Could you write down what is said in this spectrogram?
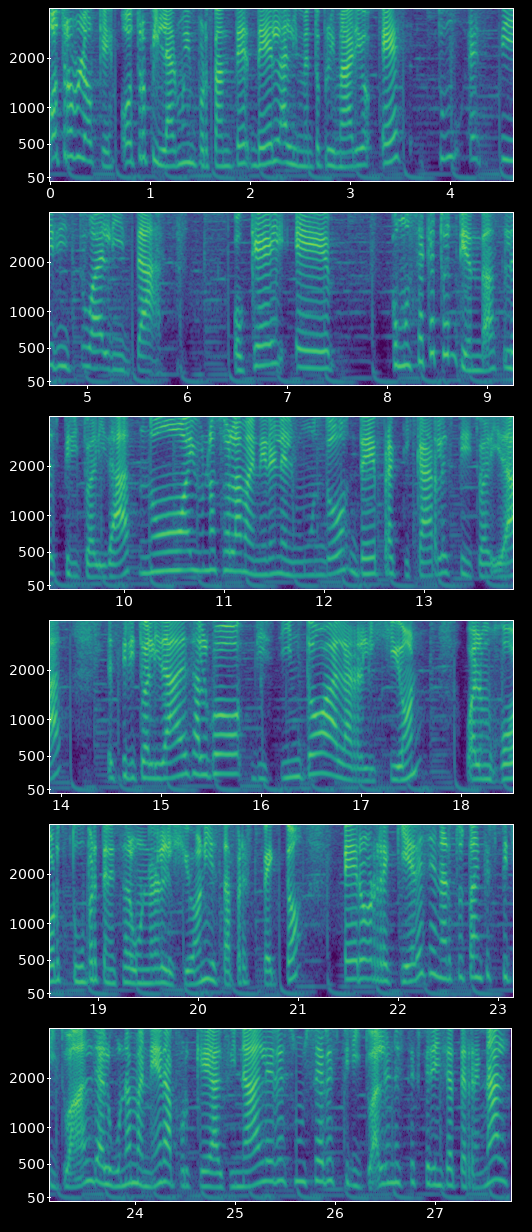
Otro bloque, otro pilar muy importante del alimento primario es tu espiritualidad. ¿Ok? Eh, como sea que tú entiendas la espiritualidad, no hay una sola manera en el mundo de practicar la espiritualidad. La espiritualidad es algo distinto a la religión, o a lo mejor tú perteneces a alguna religión y está perfecto, pero requieres llenar tu tanque espiritual de alguna manera, porque al final eres un ser espiritual en esta experiencia terrenal.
